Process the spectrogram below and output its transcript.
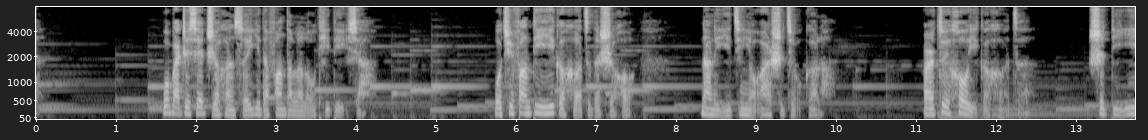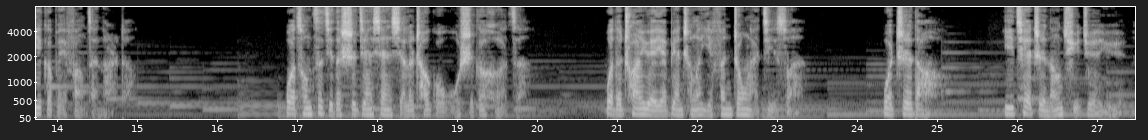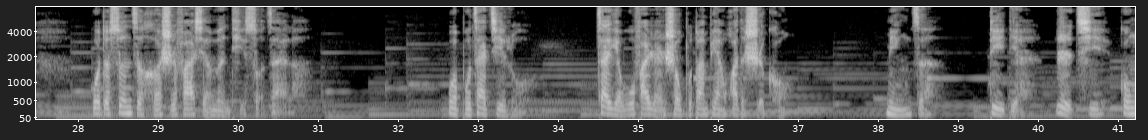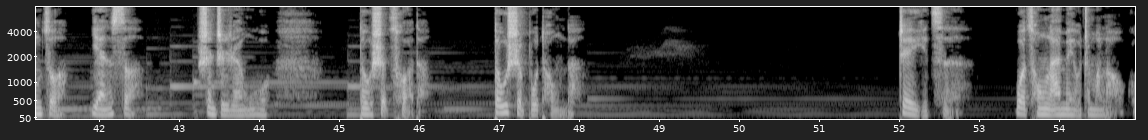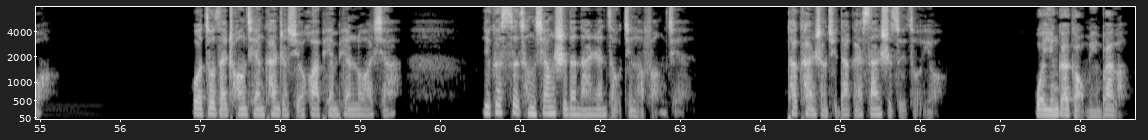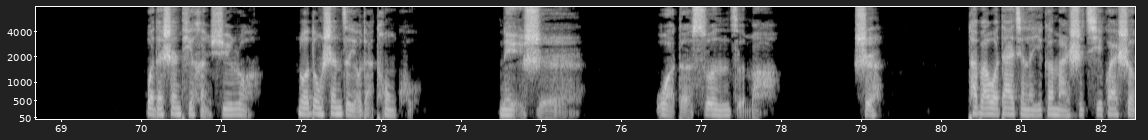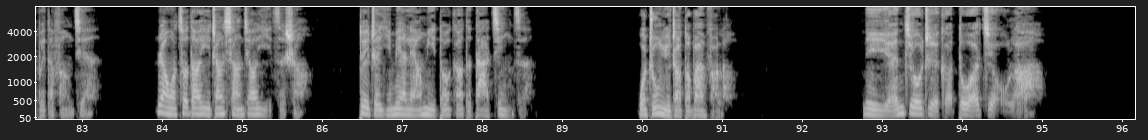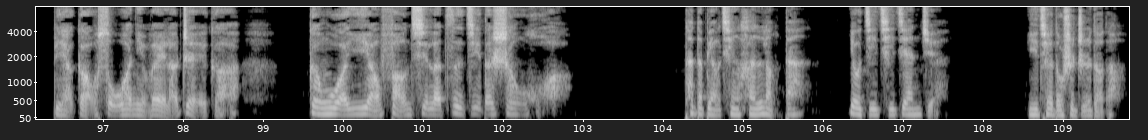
我把这些纸很随意的放到了楼梯底下。我去放第一个盒子的时候。那里已经有二十九个了，而最后一个盒子是第一个被放在那儿的。我从自己的时间线写了超过五十个盒子，我的穿越也变成了以分钟来计算。我知道，一切只能取决于我的孙子何时发现问题所在了。我不再记录，再也无法忍受不断变化的时空。名字、地点、日期、工作、颜色，甚至人物，都是错的，都是不同的。这一次，我从来没有这么老过。我坐在床前，看着雪花片片落下。一个似曾相识的男人走进了房间。他看上去大概三十岁左右。我应该搞明白了。我的身体很虚弱，挪动身子有点痛苦。你是我的孙子吗？是。他把我带进了一个满是奇怪设备的房间，让我坐到一张橡胶椅子上，对着一面两米多高的大镜子。我终于找到办法了。你研究这个多久了？别告诉我，你为了这个，跟我一样放弃了自己的生活。他的表情很冷淡，又极其坚决。一切都是值得的。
